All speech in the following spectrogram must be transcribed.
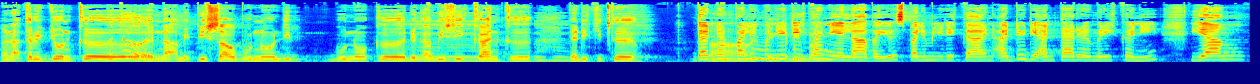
ha. nak terjun ke, Betul. nak ambil pisau bunuh di bunuh ke hmm. dengan bisikan ke. Hmm. Jadi kita Dan dan Ah, paling menyedihkan yang kita ialah Bayus, paling menyedihkan ada di antara mereka ni yang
